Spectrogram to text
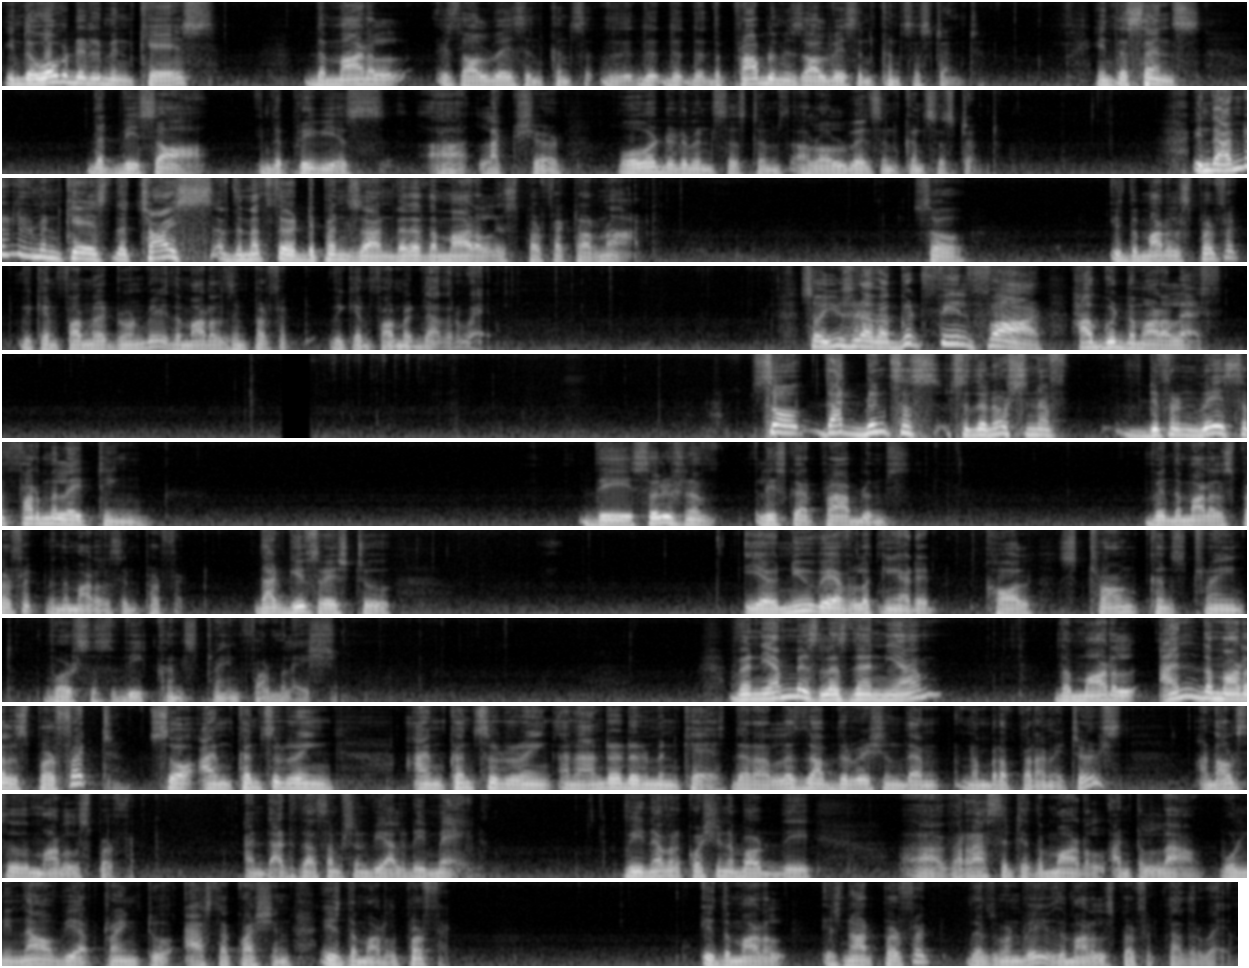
in the overdetermined case the model is always inconsistent the, the, the problem is always inconsistent in the sense that we saw in the previous uh, lecture overdetermined systems are always inconsistent. In the underdetermined case the choice of the method depends on whether the model is perfect or not. So if the model is perfect we can formulate one way if the model is imperfect we can formulate the other way. So you should have a good feel for how good the model is. So that brings us to the notion of different ways of formulating the solution of least square problems when the model is perfect when the model is imperfect. That gives rise to a new way of looking at it called strong constraint versus weak constraint formulation. When m is less than m the model and the model is perfect. So I am considering I am considering an underdetermined case there are less observations than number of parameters and also the model is perfect and that is the assumption we already made. We never question about the uh, veracity of the model until now only now we are trying to ask the question is the model perfect. If the model is not perfect that is one way if the model is perfect the other way.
